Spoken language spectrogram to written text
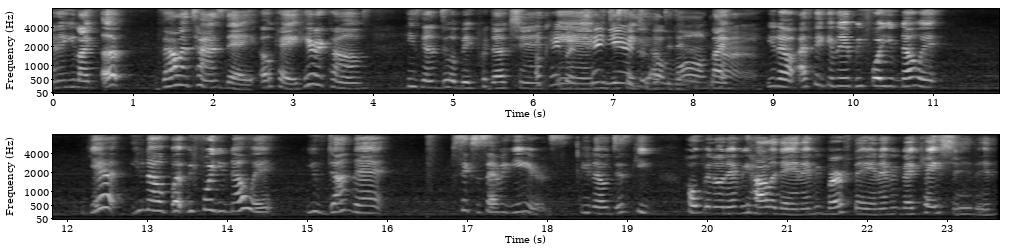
And then you like, up Valentine's Day. Okay, here it comes. He's gonna do a big production Okay, but and 10 he just years takes you out to dinner. Like time. you know, I think and then before you know it, yeah, you know, but before you know it, you've done that six or seven years. You know, just keep hoping on every holiday and every birthday and every vacation and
